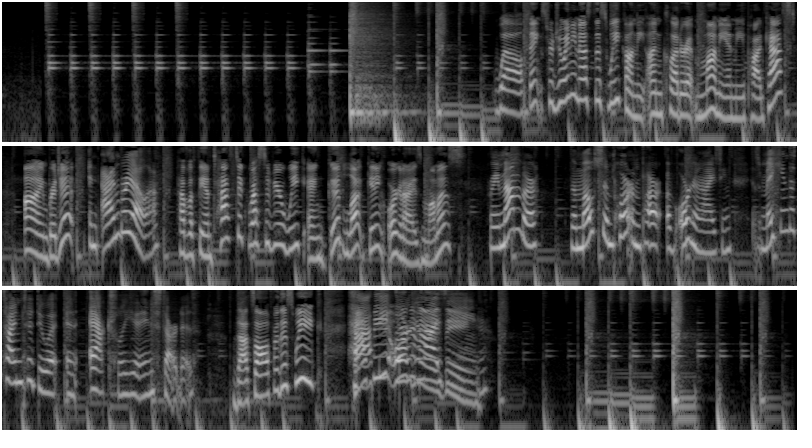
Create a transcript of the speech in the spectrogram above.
Well, thanks for joining us this week on the Unclutter It Mommy and Me podcast. I'm Bridget. And I'm Briella. Have a fantastic rest of your week and good luck getting organized, mamas. Remember, the most important part of organizing is making the time to do it and actually getting started. That's all for this week. Happy, Happy organizing. organizing.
